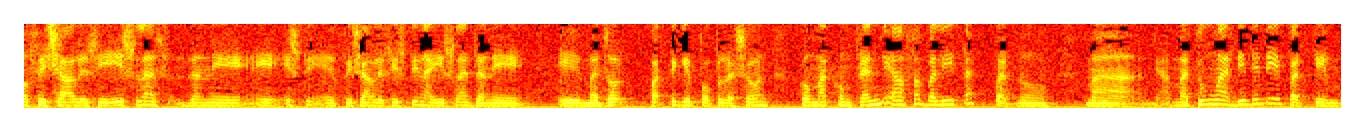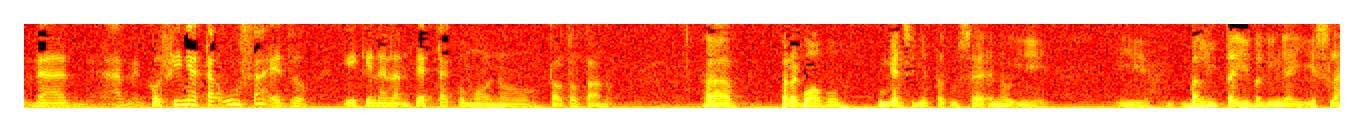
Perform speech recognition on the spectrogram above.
officiali si islas dan isti, officiali istina islas dan e maggior parte che popolazione come comprende a fa balita per no ma ma tu ma di di di parti da cosina ta usa ezo che na lampetta come no tautotano Uh, Paraguahu, hunggan sinya ta usa eno i i balita i balinya i isla,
